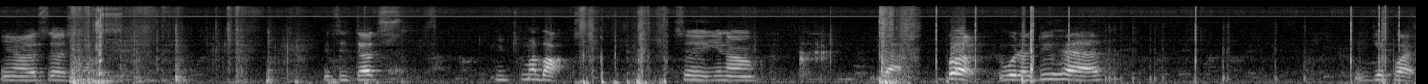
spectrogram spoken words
you know, it's just this is that's into my box. So you know, yeah. But what I do have is gift what?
